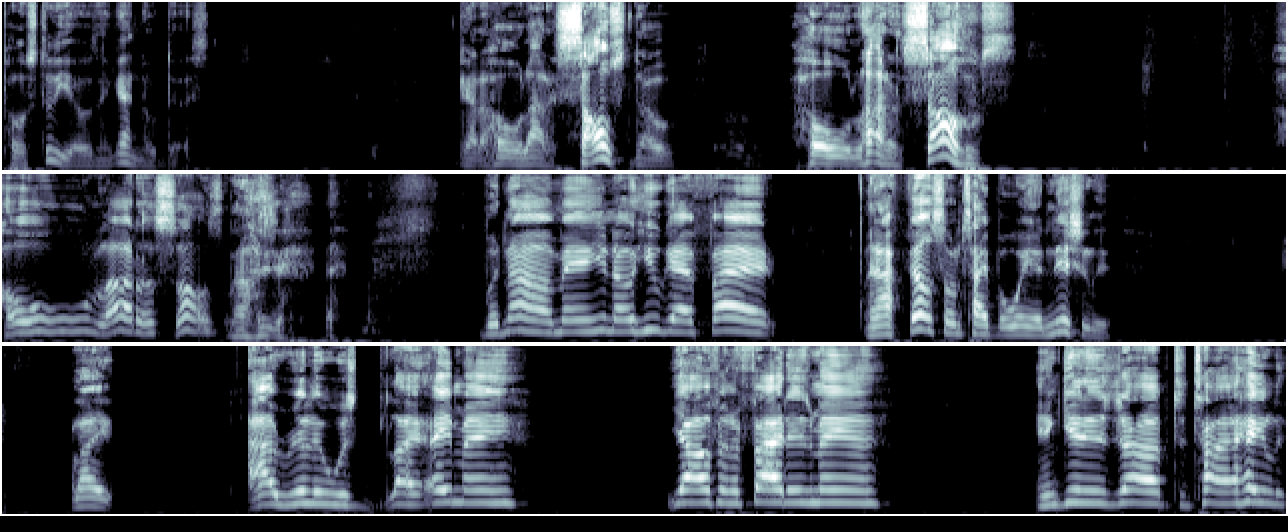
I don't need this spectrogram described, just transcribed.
Post Studios ain't got no dust. Got a whole lot of sauce, though. Whole lot of sauce. Whole lot of sauce. No, but nah, man, you know, Hue got fired. And I felt some type of way initially. Like, I really was like, hey, man, y'all finna fire this man and get his job to Ty Haley.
